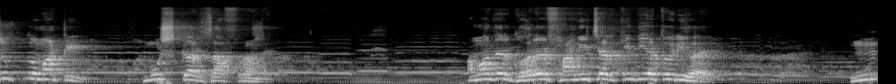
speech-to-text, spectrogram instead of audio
যুক্ত মাটি মুস্কার জাফরানে আমাদের ঘরের ফার্নিচার কি দিয়ে তৈরি হয়? হুম?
